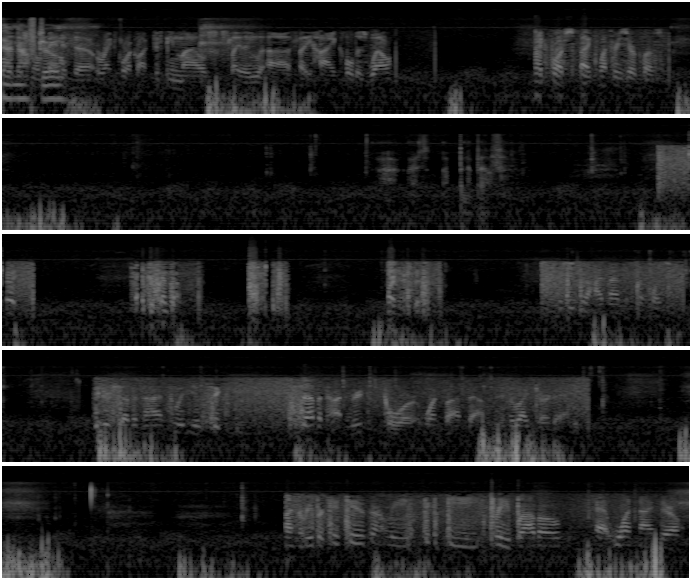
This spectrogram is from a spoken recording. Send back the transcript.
10 after all. Uh, right 4 o'clock, 15 miles, slightly, uh, slightly high, cold as well. Spike 4, Spike 130 close. currently 63 Bravo at 190.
